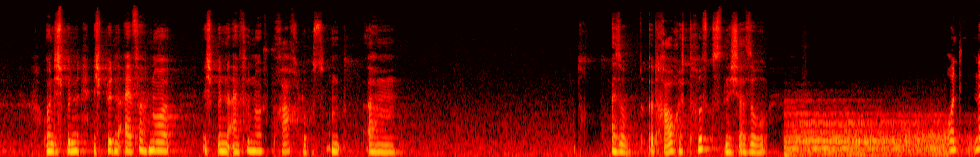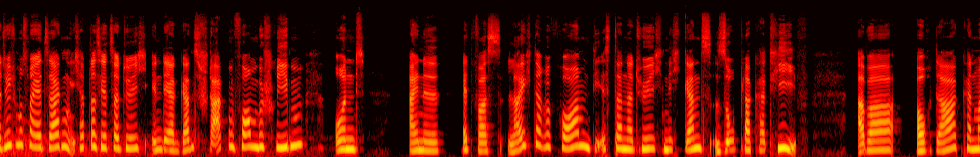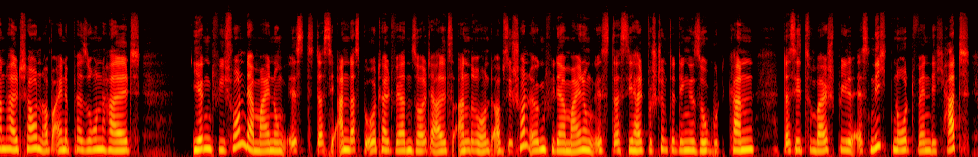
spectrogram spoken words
Und ich bin, ich bin einfach nur, ich bin einfach nur sprachlos. Und ähm, also traurig trifft es nicht. Also und natürlich muss man jetzt sagen, ich habe das jetzt natürlich in der ganz starken Form beschrieben und eine etwas leichtere Form, die ist dann natürlich nicht ganz so plakativ. Aber auch da kann man halt schauen, ob eine Person halt irgendwie schon der Meinung ist, dass sie anders beurteilt werden sollte als andere und ob sie schon irgendwie der Meinung ist, dass sie halt bestimmte Dinge so gut kann, dass sie zum Beispiel es nicht notwendig hat,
